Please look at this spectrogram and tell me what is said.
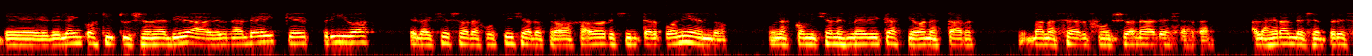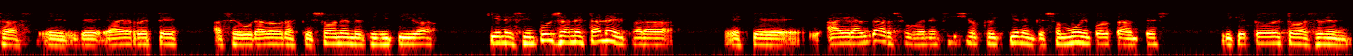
de, la inconstitucionalidad de una ley que priva el acceso a la justicia a los trabajadores interponiendo unas comisiones médicas que van a estar van a ser funcionales a, las grandes empresas eh, de ART aseguradoras que son en definitiva quienes impulsan esta ley para este, agrandar sus beneficios que tienen que son muy importantes y que todo esto va a ser en,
